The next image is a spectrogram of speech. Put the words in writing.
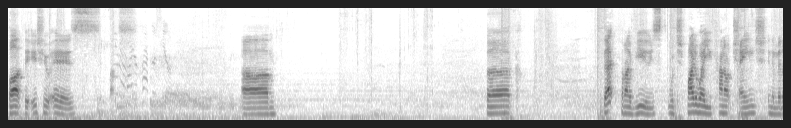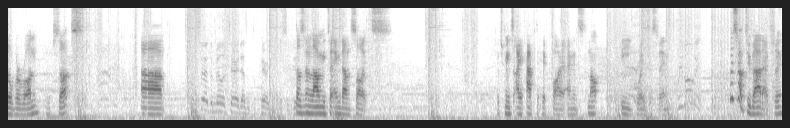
But the issue is, nice. Um, the deck that I've used, which by the way you cannot change in the middle of a run, which sucks. Military doesn't allow me to aim down sights, which means I have to hip fire, and it's not the greatest thing. But it's not too bad actually.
